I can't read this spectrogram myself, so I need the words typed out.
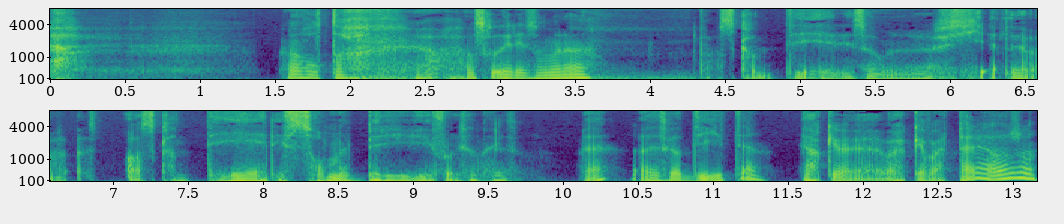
ja, holdt av. Ja, hva skal dere i sommer, da? Hva skal dere i sommer? Kjedelig. hva- skal dere i sommer? Bry folk sånn, liksom. Hæ? Ja, jeg skal dit, ja. Jeg har ikke, jeg har ikke vært der, jeg, altså.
